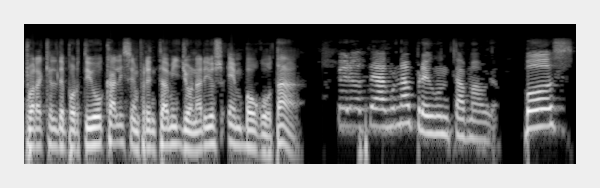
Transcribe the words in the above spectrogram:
para que el Deportivo Cali se enfrente a Millonarios en Bogotá. Pero te hago una pregunta, Mauro. Vos,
